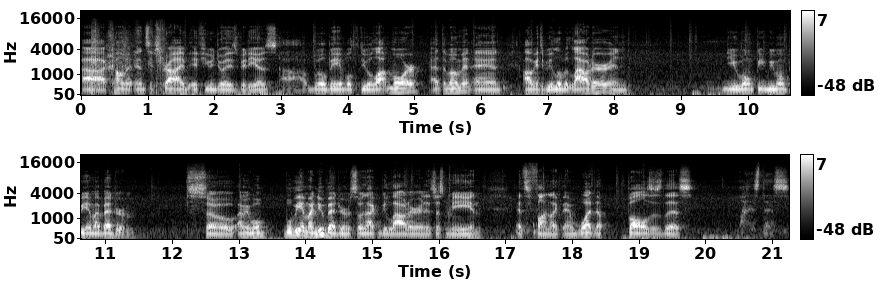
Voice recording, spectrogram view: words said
uh, comment, and subscribe if you enjoy these videos. Uh, we'll be able to do a lot more at the moment, and I'll get to be a little bit louder, and you won't be. We won't be in my bedroom. So I mean, we'll we'll be in my new bedroom, so that can be louder, and it's just me, and it's fun like that. And what the balls is this? What is this?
